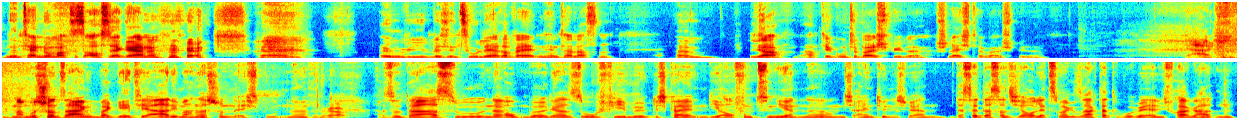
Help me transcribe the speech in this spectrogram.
Nintendo macht es auch sehr gerne. ähm, irgendwie ein bisschen zu leere Welten hinterlassen. Ähm, ja, habt ihr gute Beispiele, schlechte Beispiele? Ja, man muss schon sagen, bei GTA, die machen das schon echt gut, ne? Ja. Also da hast du in der Open World ja so viele Möglichkeiten, die auch funktionieren, ne? Und nicht eintönig werden. Das ist ja das, was ich auch letztes Mal gesagt hatte, wo wir ja die Frage hatten,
